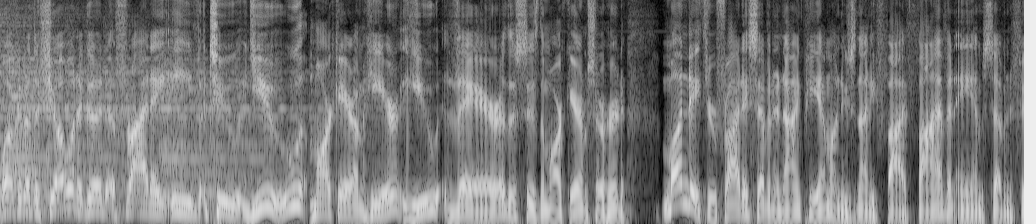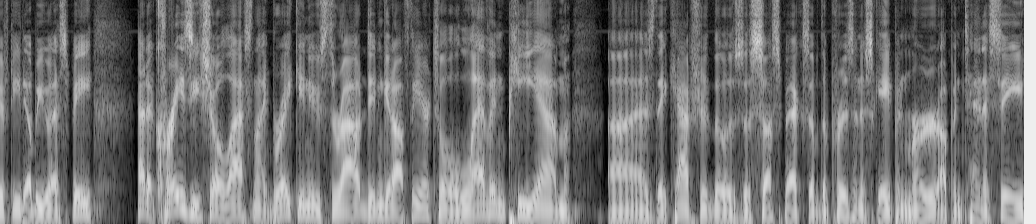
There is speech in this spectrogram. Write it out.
Welcome to the show and a good Friday Eve to you. Mark Arum here, you there. This is the Mark Arum Show heard Monday through Friday, 7 to 9 p.m. on News 95.5 and AM 750 WSB. Had a crazy show last night. Breaking news throughout. Didn't get off the air till 11 p.m. Uh, as they captured those uh, suspects of the prison escape and murder up in Tennessee.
